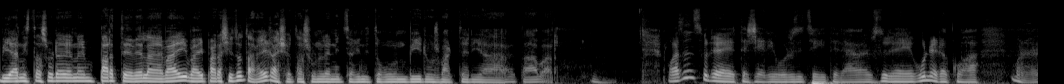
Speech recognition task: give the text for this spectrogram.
bianistazuraren parte dela bai, bai parasito eta bai gaixotasun lehen hitz egin ditugun virus, bakteria eta abar. Guazen zure tesiari buruz hitz egitera, zure egunerokoa. Bueno,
